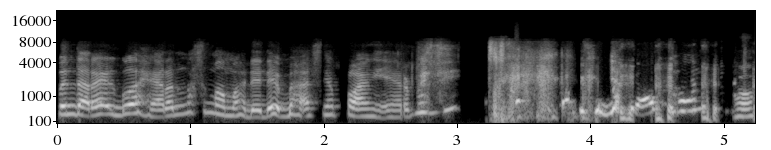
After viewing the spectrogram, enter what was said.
Bentar ya, gue heran masa Mama Dede bahasnya pelangi RP sih. Oh,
